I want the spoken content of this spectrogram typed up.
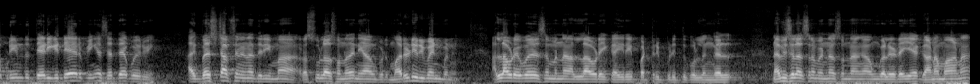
அப்படின்ட்டு தேடிக்கிட்டே இருப்பீங்க செத்தே போயிடுவீங்க அதுக்கு பெஸ்ட் ஆப்ஷன் என்ன தெரியுமா? ரசூலா சொன்னதை ஞாபகப்படுத்து. மறுபடியும் ரிமைண்ட் பண்ணு. அல்லாவுடைய உபதேசம் என்ன? அல்லாவுடைய கயிறை பற்றி பிடித்துக் கொள்ளுங்கள். நபிசுல்லாஸ்லம் என்ன சொன்னாங்க? உங்களிடையே கனமான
